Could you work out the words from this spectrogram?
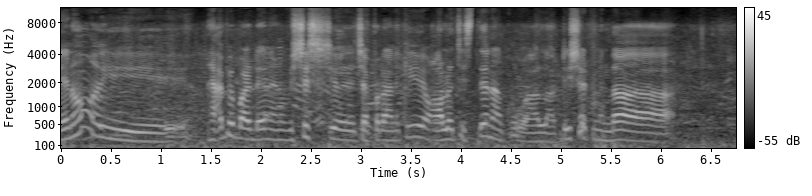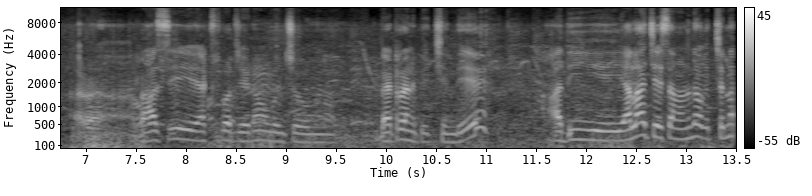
నేను ఈ హ్యాపీ బర్త్డే నేను విషెస్ చెప్పడానికి ఆలోచిస్తే నాకు వాళ్ళ టీషర్ట్ మీద రాసి ఎక్స్ప్లోర్ చేయడం కొంచెం బెటర్ అనిపించింది. అది ఎలా చేశాను అనేది ఒక చిన్న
